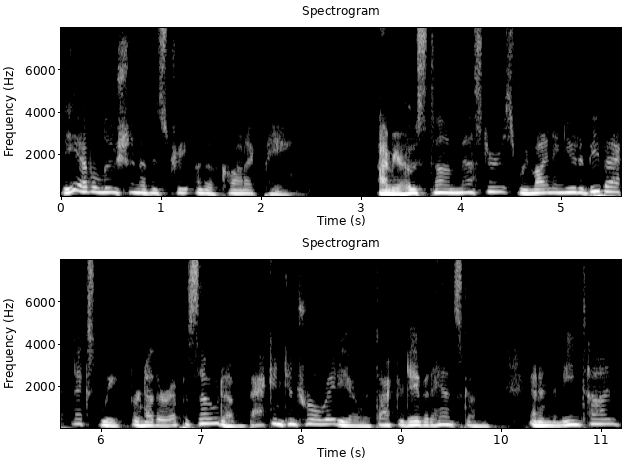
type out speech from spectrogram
the evolution of his treatment of chronic pain. I'm your host, Tom Masters, reminding you to be back next week for another episode of Back in Control Radio with Dr. David Hanscom. And in the meantime,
